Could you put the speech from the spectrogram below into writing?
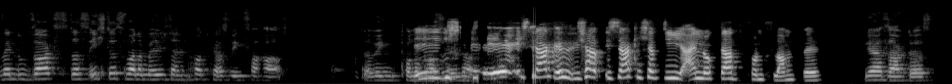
wenn du sagst, dass ich das war, dann melde ich deinen Podcast wegen Verrat. Oder wegen Ich, Pornografie. ich, ich sag, ich hab, ich sag, ich habe die Einlogdaten von Flammenfeld. Ja, sag das.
